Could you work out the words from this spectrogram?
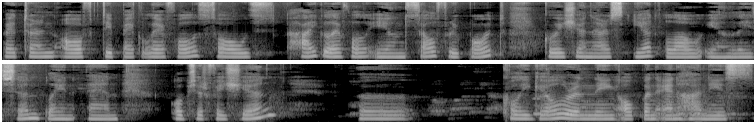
pattern of TPACK level shows high level in self-report questionnaires yet low in lesson plan and observation, uh, collegial learning, open and honest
